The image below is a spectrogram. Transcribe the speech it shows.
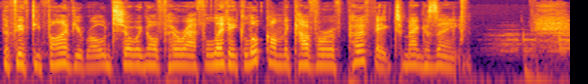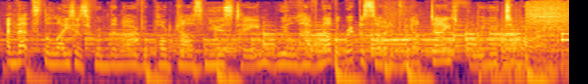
the 55 year old showing off her athletic look on the cover of Perfect magazine. And that's the latest from the Nova Podcast News team. We'll have another episode of the update for you tomorrow.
